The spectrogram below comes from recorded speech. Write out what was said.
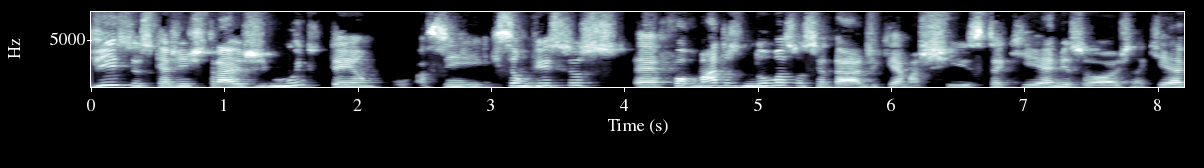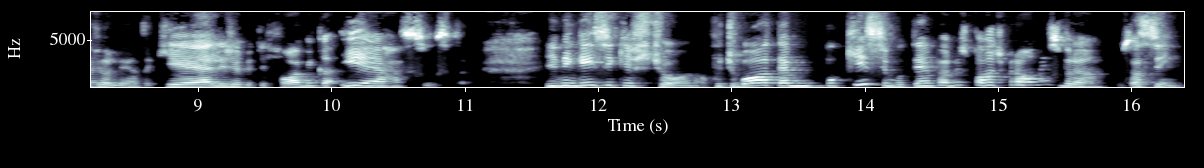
vícios que a gente traz de muito tempo, assim, que são vícios é, formados numa sociedade que é machista, que é misógina, que é violenta, que é LGBTfóbica e é racista e ninguém se questiona. O futebol, até pouquíssimo tempo, era um esporte para homens brancos. Assim,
